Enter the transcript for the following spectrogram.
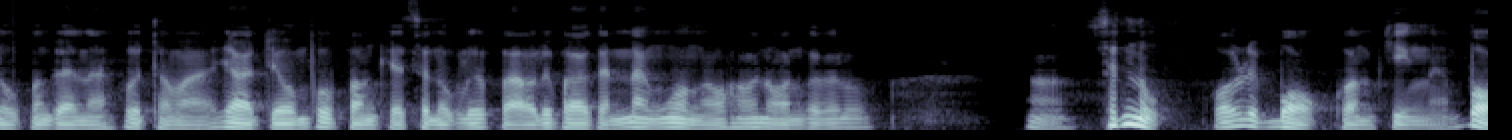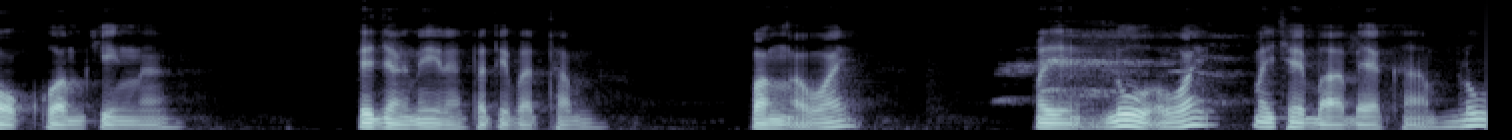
นุกเหมือนกันนะพูดธรรมะญาติโยมผู้ฟังแกสนุกหรือเปล่า หรือพากันนั่งง่วงเอาเขานอนก็ไม่รู้อสนุกเพราะเลยบอกความจริงนะบอกความจริงนะเป็นอย่างนี้นะปฏิบัติธรรมฟังเอาไว้ ไม่รู้เอาไว้ ไม่ใช่บาแบกขามรู้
